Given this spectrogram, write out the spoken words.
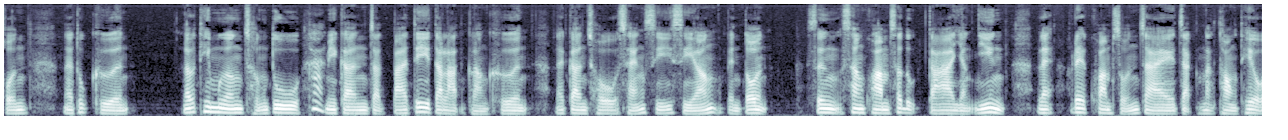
คนในทุกคืนแล้วที่เมืองเฉิงตูค่ะมีการจัดปาร์ตี้ตลาดกลางคืน และการโชว์แสงสีเสียงเป็นต้น ซึ่งสร้างความสะดุดตาอย่างยิ่ง และเรียกความสนใจจากนักท่องเที่ยว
